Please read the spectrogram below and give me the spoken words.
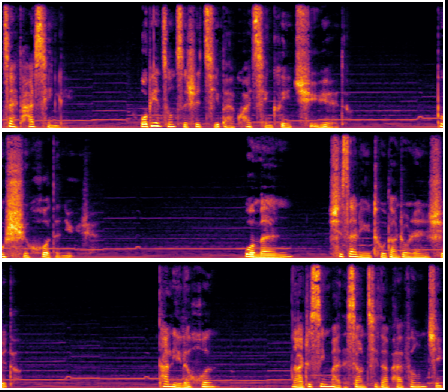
在他心里，我便从此是几百块钱可以取悦的不识货的女人。我们是在旅途当中认识的。他离了婚，拿着新买的相机在拍风景。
